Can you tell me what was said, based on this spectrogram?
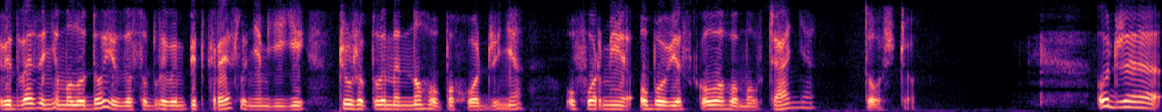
відвезення молодої з особливим підкресленням її чужоплеменного походження у формі обов'язкового мовчання тощо. Отже,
